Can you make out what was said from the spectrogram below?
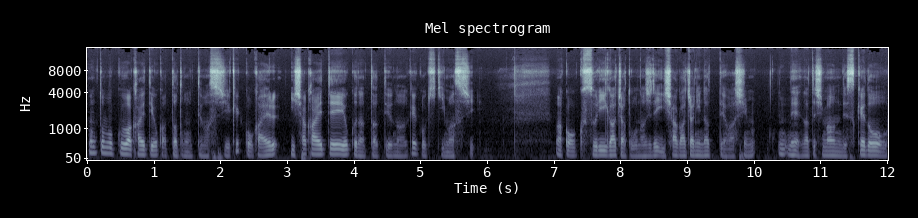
本当僕は変えてよかったと思ってますし結構変える医者変えて良くなったっていうのは結構聞きますしまあこう薬ガチャと同じで医者ガチャになってはし、ね、なってしまうんですけど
